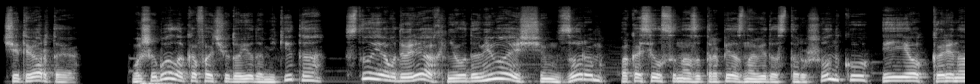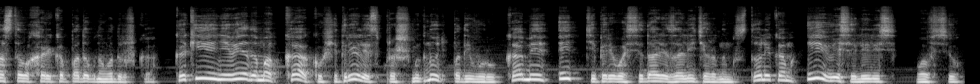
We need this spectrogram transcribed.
4. Вышибала кафе чудо-юдо Микита, стоя в дверях неудумевающим взором, покосился на затрапезного вида старушонку и ее коренастого харькоподобного дружка. Какие неведомо как ухитрились прошмыгнуть под его руками, и теперь восседали за литерным столиком и веселились вовсю.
